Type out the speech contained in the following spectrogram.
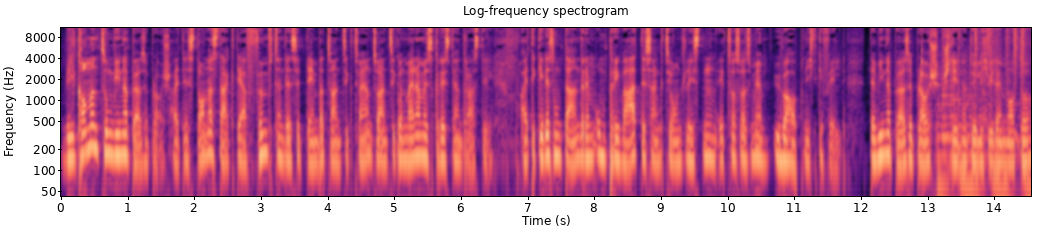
Willkommen zum Wiener Börseplausch. Heute ist Donnerstag, der 15. September 2022 und mein Name ist Christian Drastil. Heute geht es unter anderem um private Sanktionslisten, etwas, was mir überhaupt nicht gefällt. Der Wiener Börseplausch steht natürlich wieder im Motto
